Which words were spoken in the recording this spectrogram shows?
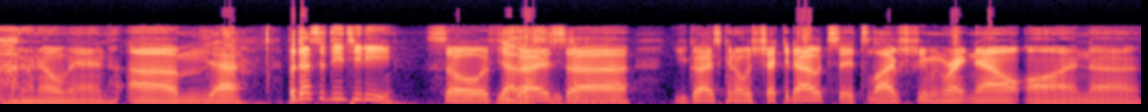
I don't know, man. Um, Yeah, but that's a DTD. So if Yeah, you guys, uh, you guys can always check it out. It's live streaming right now on. Uh,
